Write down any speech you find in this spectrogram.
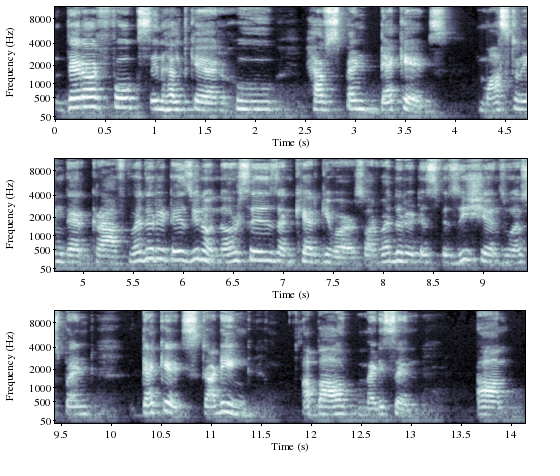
There are folks in healthcare who have spent decades mastering their craft, whether it is, you know, nurses and caregivers, or whether it is physicians who have spent decades studying about medicine um,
